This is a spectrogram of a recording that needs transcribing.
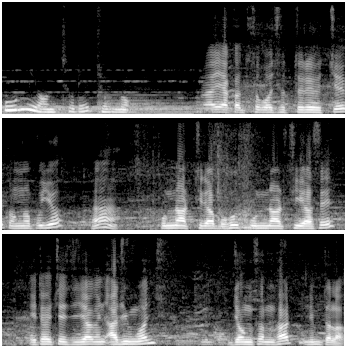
পূর্ণী অঞ্চলের জন্য। প্রায় একাদশো বছর ধরে হচ্ছে গঙ্গা পুজো হ্যাঁ? পুণ্যার্থীরা বহুত পুণ্যার্থী আসে। এটা হচ্ছে জিয়াগঞ্জ আজিমগঞ্জ জংশন ঘাট, নিমতলা।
